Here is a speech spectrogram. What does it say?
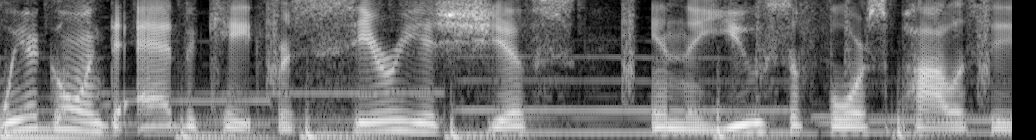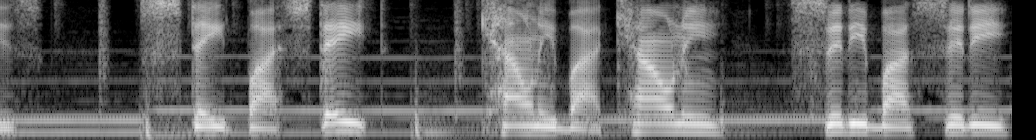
we're going to advocate for serious shifts in the use of force policies, state by state, county by county, city by city,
